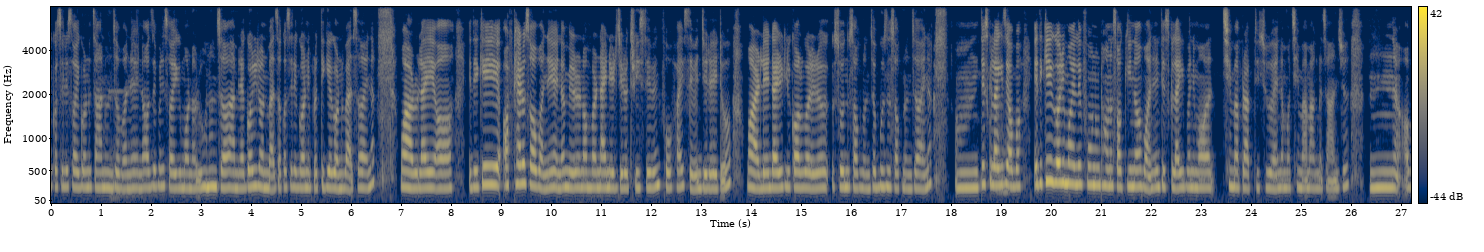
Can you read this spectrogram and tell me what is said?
कसैले सहयोग गर्नु चाहनुहुन्छ भने होइन अझै पनि सहयोगी मनहरू हुनुहुन्छ हामीलाई गरिरहनु भएको छ कसैले गर्ने प्रतिज्ञा गर्नुभएको छ होइन उहाँहरूलाई यदि केही अप्ठ्यारो छ भने होइन मेरो number nine eight zero three seven four five seven zero eight हो उहाँहरूले डाइरेक्टली कल गरेर सोध्नु सक्नुहुन्छ बुझ्नु सक्नुहुन्छ होइन त्यसको लागि चाहिँ अब यदि केही गरी मैले फोन उठाउन सकिनँ भने त्यसको लागि पनि म क्षमा प्राप्ति छु होइन म क्षमा माग्न चाहन्छु। अब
